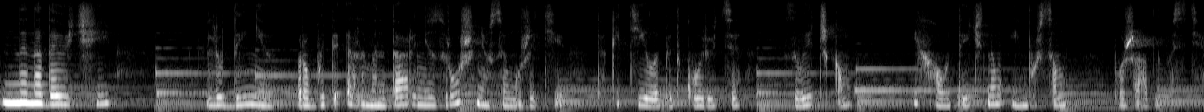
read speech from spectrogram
не надаючи людині робити елементарні зрушення в своєму житті, так і тіло підкорюється звичкам і хаотичним імпульсам пожадливості.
